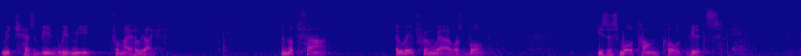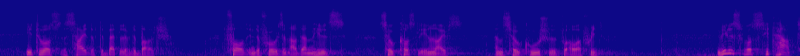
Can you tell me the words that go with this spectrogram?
which has been with me for my whole life. And not far away from where I was born is a small town called Wiltz. It was the site of the Battle of the Bulge, fought in the frozen Ardennes Hills, so costly in lives and so crucial for our freedom. Wiltz was hit hard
